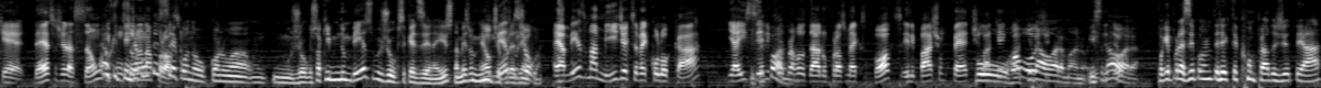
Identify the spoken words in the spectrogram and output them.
Que é dessa geração É e funciona na acontecer próxima. quando, quando uma- um, um jogo. Só que no mesmo jogo, você quer dizer, não é isso? Na mesma É mídia, mesmo por exemplo. jogo. É a mesma mídia que você vai colocar. E aí, se Isso é ele for foda. pra rodar no próximo Xbox, ele baixa um patch lá que é igual Porra, que hoje. da hora, mano. Isso é da Entendeu? hora. Porque, por exemplo, eu não teria que ter comprado o GTA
